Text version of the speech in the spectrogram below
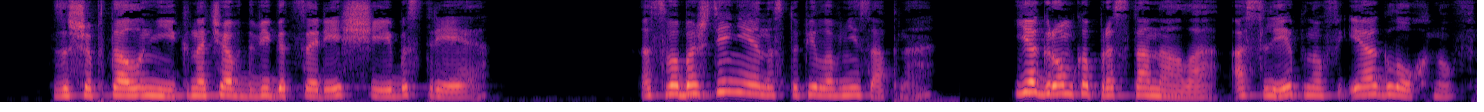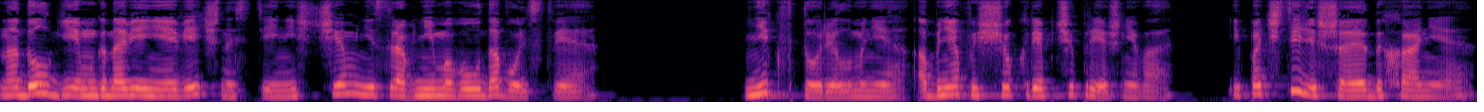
— зашептал Ник, начав двигаться резче и быстрее. Освобождение наступило внезапно. Я громко простонала, ослепнув и оглохнув на долгие мгновения вечности ни с чем не сравнимого удовольствия. Ник вторил мне, обняв еще крепче прежнего и почти лишая дыхания.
